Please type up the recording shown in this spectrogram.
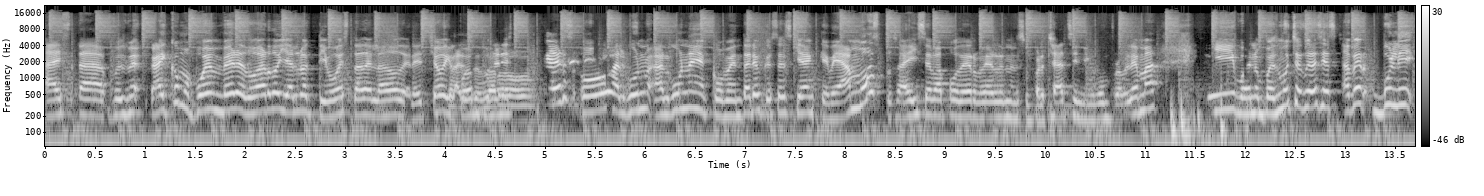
Ahí está. Pues me- ahí como pueden ver, Eduardo ya lo activó, está del lado derecho y Gracias, pueden poner Eduardo. stickers o algún, algún eh, comentario que ustedes quieran que veamos, pues ahí se va a poder ver en el super chat sin ningún problema. Y bueno, pues muchas gracias. A ver, Bully,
